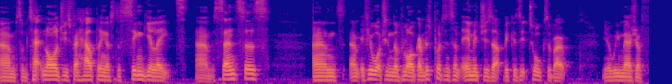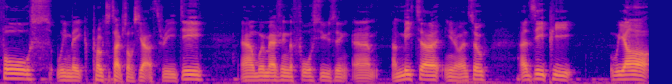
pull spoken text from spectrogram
um, some technologies for helping us to singulate um, sensors. And um, if you're watching the vlog, I'm just putting some images up because it talks about, you know, we measure force, we make prototypes obviously out of 3D, and we're measuring the force using um, a meter, you know, and so at ZP, we are,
